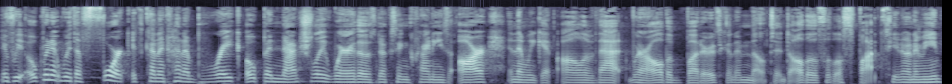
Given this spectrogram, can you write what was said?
If we open it with a fork, it's going to kind of break open naturally where those nooks and crannies are. And then we get all of that where all the butter is going to melt into all those little spots. You know what I mean?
